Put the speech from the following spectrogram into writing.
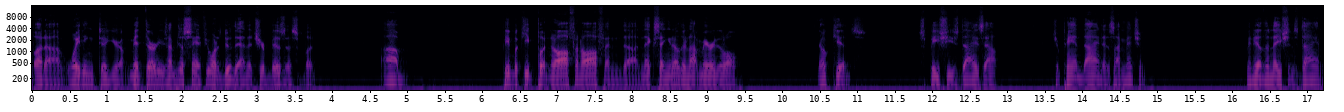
But uh, waiting till your mid 30s, I'm just saying, if you want to do that, it's your business. But um, people keep putting it off and off, and uh, next thing you know, they're not married at all. No kids. Species dies out. Japan dying, as I mentioned. Many other nations dying.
